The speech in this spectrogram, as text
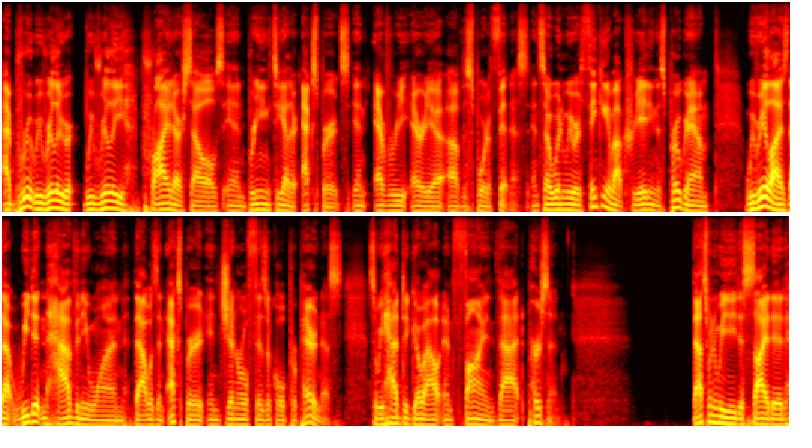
At Brute, we really we really pride ourselves in bringing together experts in every area of the sport of fitness. And so when we were thinking about creating this program, we realized that we didn't have anyone that was an expert in general physical preparedness. So we had to go out and find that person. That's when we decided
